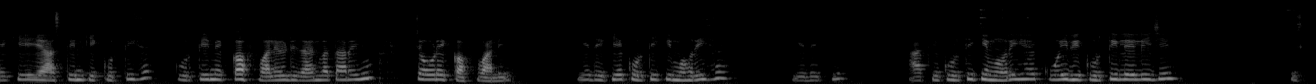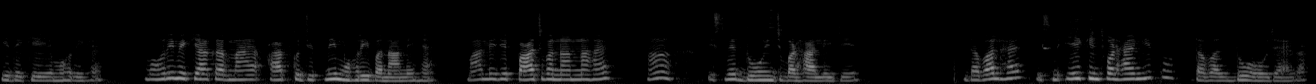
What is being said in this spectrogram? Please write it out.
देखिए, ये आस्तीन की कुर्ती है। कुर्ती में कफ वाले डिज़ाइन बता रही हूँ। चौड़े कफ वाली। ये देखिए, कुर्ती की मोहरी है। ये देखिए, आपकी कुर्ती की मोहरी है। कोई भी कुर्ती ले लीजिए। इसकी देखिए, ये मोहरी है। मोहरी में क्या करना है? आपको जितनी मोहरी बनानी है। मान लीजिए, पाँच बनाना है। हाँ इसमें दो इंच बढ़ा लीजिए। डबल है, इसमें एक इंच बढ़ाएँगी तो डबल दो हो जाएगा।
